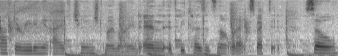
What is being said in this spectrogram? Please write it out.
after reading it, I've changed my mind, and it's because it's not what I expected. So,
